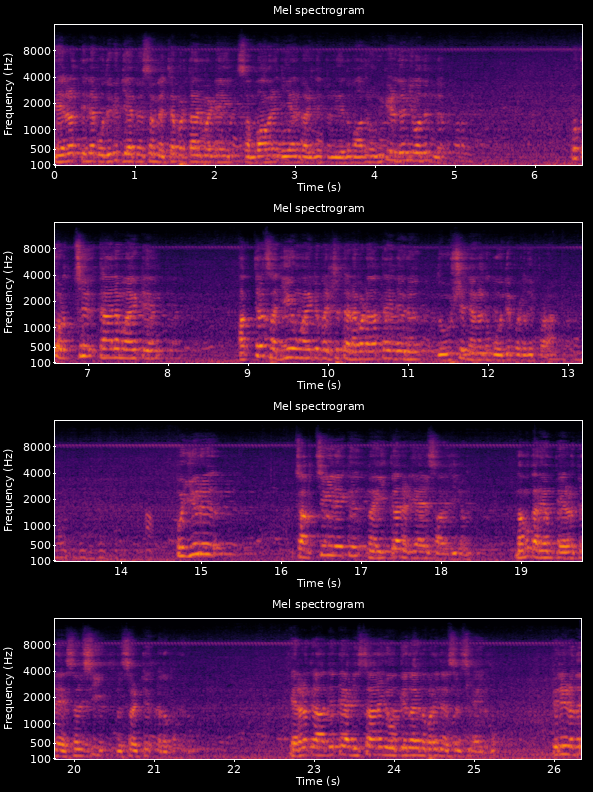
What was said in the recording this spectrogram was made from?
കേരളത്തിന്റെ പൊതുവിദ്യാഭ്യാസം മെച്ചപ്പെടുത്താൻ വേണ്ടി സംഭാവന ചെയ്യാൻ കഴിഞ്ഞിട്ടുണ്ട് എന്ന് മാതൃഭൂമിക്ക് എഴുതേണ്ടി വന്നിട്ടുണ്ട്. ഇപ്പൊ കുറച്ച് കാലമായിട്ട് അത്ര സജീവമായിട്ട് പരിഷത്ത് ഇടപെടാത്തതിന്റെ ഒരു ദൂഷ്യം ഞങ്ങൾക്ക് ബോധ്യപ്പെട്ടത് ഇപ്പോഴാണ്. അപ്പൊ ഈ ഒരു ചർച്ചയിലേക്ക് നയിക്കാനിടയായ സാഹചര്യം നമുക്കറിയാം കേരളത്തിലെ എസ് എൽ സി റിസൾട്ട് എന്ന് പറയുന്നു. കേരളത്തിലെ ആദ്യത്തെ അടിസ്ഥാന യോഗ്യത എന്ന് പറയുന്നത് എസ് എൽ സി ആയിരുന്നു. പിന്നീട് അത്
